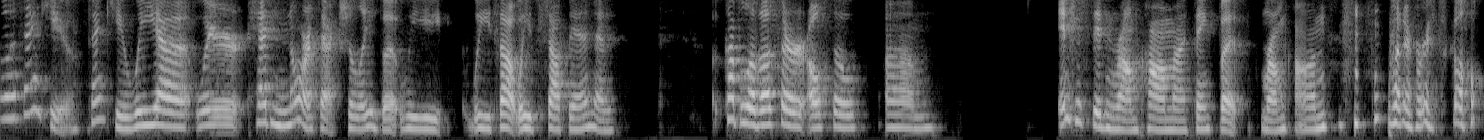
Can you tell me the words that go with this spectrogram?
Well, thank you. Thank you. We uh we're heading north actually, but we we thought we'd stop in and a couple of us are also um interested in rom-com, I think, but rom-com, whatever it's called.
